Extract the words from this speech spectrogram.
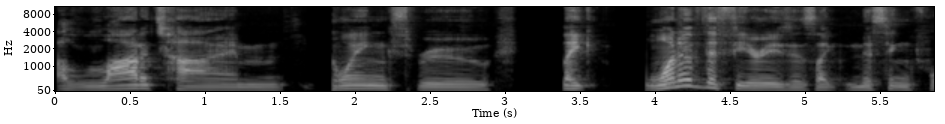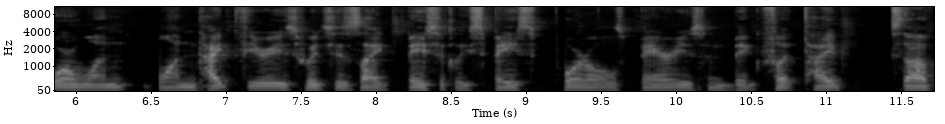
a lot of time going through like one of the theories is like missing 411 type theories, which is like basically space portals, berries, and Bigfoot type stuff.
